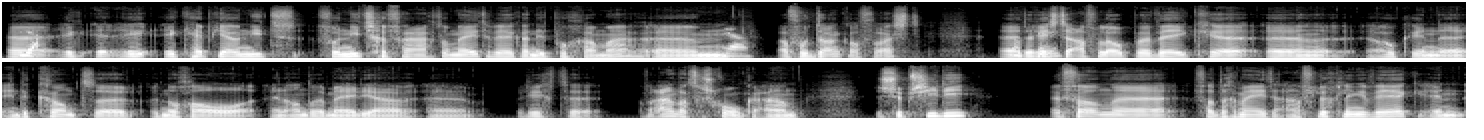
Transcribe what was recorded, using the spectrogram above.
Eh, Ja. ik, ik, ik heb jou niet voor niets gevraagd om mee te werken aan dit programma. Ehm, Ja. Waarvoor dank alvast. Eh. Er is de afgelopen week eh, eh, ook in, in de krant nogal en andere media berichten of aandacht geschonken aan de subsidie van, van de gemeente aan vluchtelingenwerk. En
